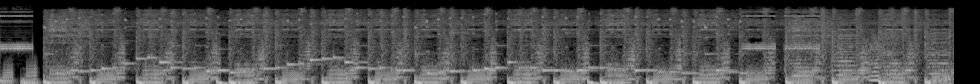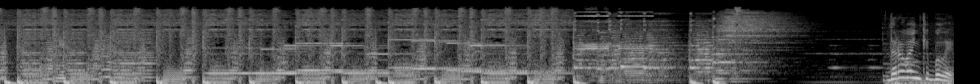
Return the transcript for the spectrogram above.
Música Здоровенькі були.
